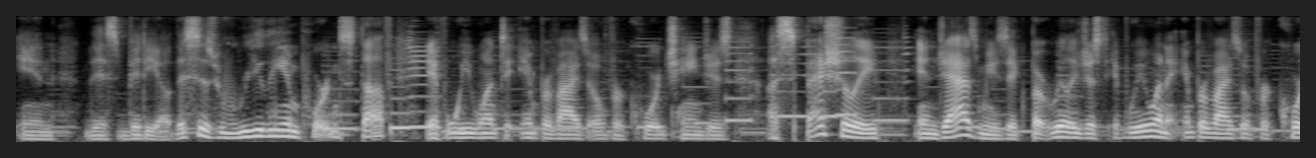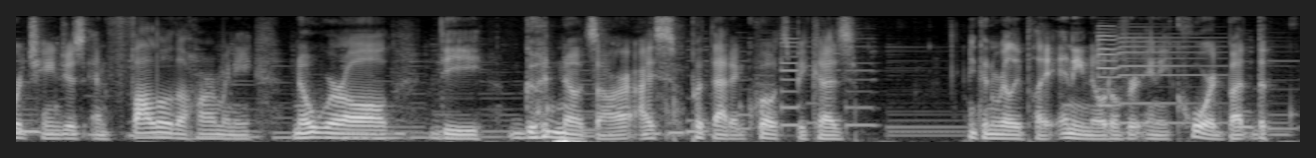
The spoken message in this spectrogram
in this video. This is really important stuff if we want to improvise over chord changes, especially in jazz music, but really just if we want to improvise over chord changes and follow the harmony, know where all the good notes are. I put that in quotes because you can really play any note over any chord, but the,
